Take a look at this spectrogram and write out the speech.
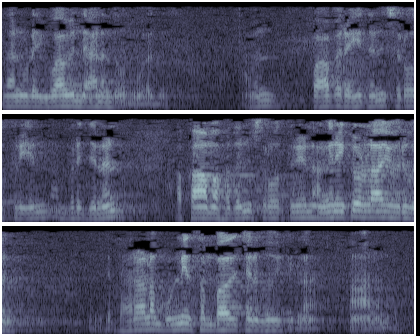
അതാണ് ഇവിടെ യുവാവിന്റെ ആനന്ദം എന്ന് പറയുന്നത്. അവൻ പാപരഹിതൻ ശ്രോത്രിയൻ അഭ്രജനൻ അകാമഹതൻ ശ്രോത്രിയൻ അങ്ങനെയൊക്കെയുള്ള ഒരുവൻ. ധാരാളം പുണ്യം സമ്പാദിച്ച് അനുഭവിക്കുന്ന ആനന്ദം.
